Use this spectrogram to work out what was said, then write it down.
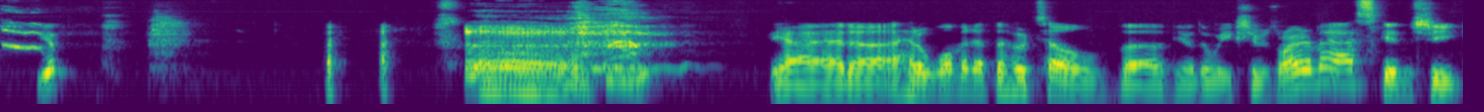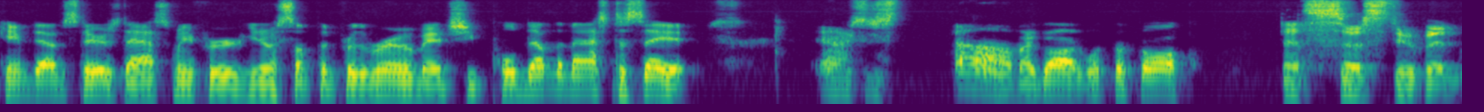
Ugh. Yeah, I had a, I had a woman at the hotel uh, the other week. She was wearing a mask, and she came downstairs to ask me for you know something for the room, and she pulled down the mask to say it. And I was just, oh my god, what the fuck? that's so stupid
